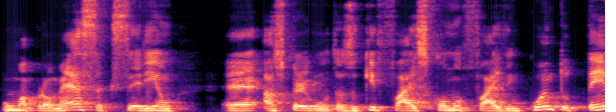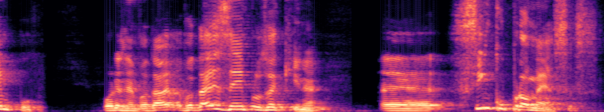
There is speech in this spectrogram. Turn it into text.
uma promessa, que seriam é, as perguntas: o que faz, como faz, em quanto tempo. Por exemplo, vou dar, vou dar exemplos aqui, né? É, cinco promessas.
